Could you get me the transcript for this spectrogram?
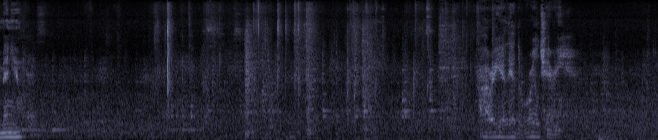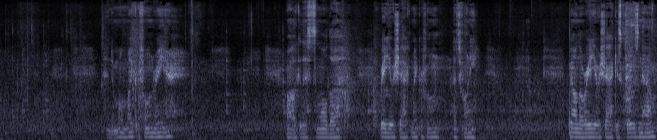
That menu. Ah, right here they had the royal cherry. And a more microphone right here. Wow, look at this. It's an old uh, Radio Shack microphone. That's funny. We all know Radio Shack is closed now.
